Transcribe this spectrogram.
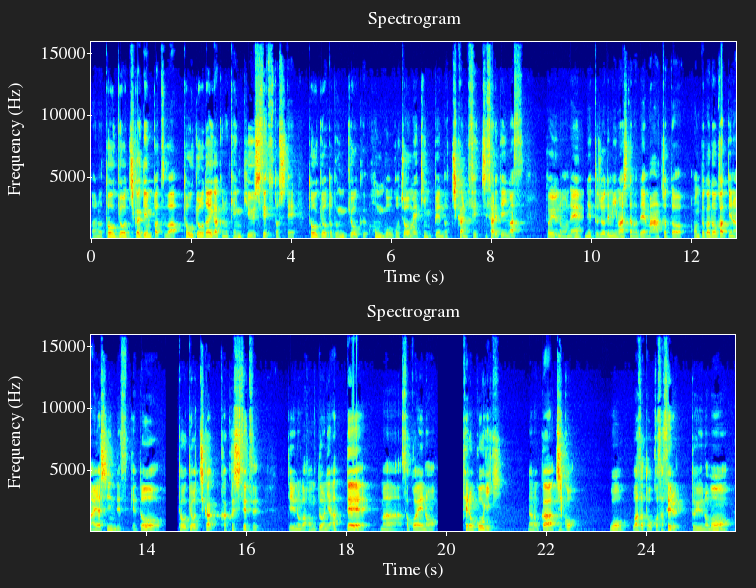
あの東京地下原発は東京大学の研究施設として東京都文京区本郷5丁目近辺の地下に設置されています。というのをね、ネット上で見ましたので、まあちょっと本当かどうかっていうのは怪しいんですけど、東京地下核施設っていうのが本当にあって、まあそこへのテロ攻撃なのか事故をわざと起こさせるというのも、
